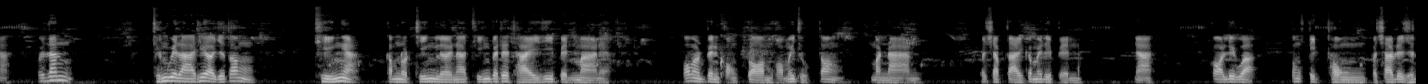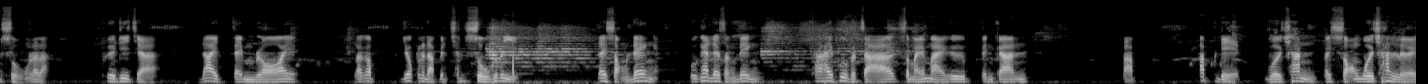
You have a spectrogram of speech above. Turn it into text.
นะเพราะฉะนั้นถึงเวลาที่เราจะต้องทิ้งอะกำหนดทิ้งเลยนะทิ้งประเทศไทยที่เป็นมาเนี่ย เพราะมันเป็นของปลอมของไม่ถูกต้องมานาน ประชาธิปไตยก็ไม่ได้เป็นนะก็เรียกว่าต้องติดธงประชาธิปไตยชั้นสูงแล้วล่ะ เพื่อที่จะได้เต็มร้อย แล้วก็ยกระดับเป็นชั้นสูงขึ้นไปอีกได้สองเด้งพูดง่ายได้สองเด้ง ถ้าให้พูดภาษาสมัยใหม่คือเป็นการปรับอัปเดตเวอร์ชันไปสองเวอร์ชันเลย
